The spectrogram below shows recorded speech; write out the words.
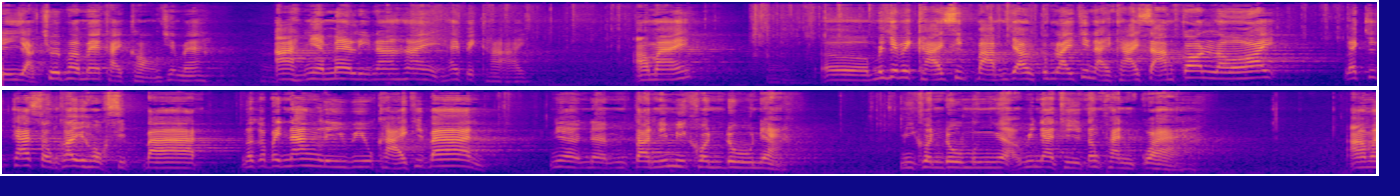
ดีอยากช่วยพ่อแม่ขายของใช่ไหมอะเนี่ยแม่ลีน่าให้ให้ไปขาย เอาไหมเออไม่ใช่ไปขายสิบบาทมึงจะเอากำไรที่ไหนขายสามก้อนร้อยและคิดค่าส่งเขาอีกหกสิบบาท แล้วก็ไปนั่งรีวิวขายที่บ้าน เนี่ยเนี่ยตอนนี้มีคนดูเนี่ย มีคนดูมึงอะวินาทีต้องพันกว่าเอาไหม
